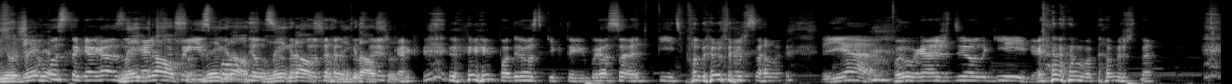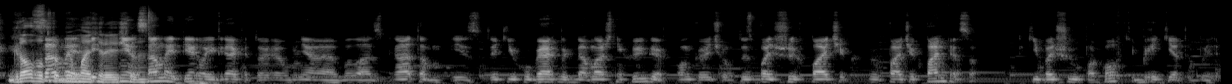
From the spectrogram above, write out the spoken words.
Неужели? Я просто гораздо Наигрался, раньше наигрался, преисполнился, наигрался, да-да-да. Ты наигрался. знаешь, как подростки, которые бросают пить, под это самое. Я был рожден геймером, потому что Играл в Самая матери еще. Нет, самая первая игра, которая у меня была с братом из таких угарных домашних игр, он, короче, вот из больших пачек, пачек памперсов, такие большие упаковки, брикеты были.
